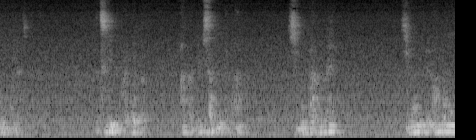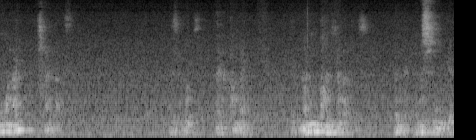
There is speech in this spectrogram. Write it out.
思い出して次にこれ覚えたあんた指先見てごらん。指紋があるよね何度も思わない聞かれたんです。ですどうです何か考え何も感じなかったんです。でもねこの指紋で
